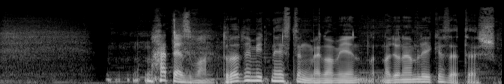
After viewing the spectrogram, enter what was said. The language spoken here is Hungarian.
hát ez van. Tudod, hogy mit néztünk meg, ami nagyon emlékezetes?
